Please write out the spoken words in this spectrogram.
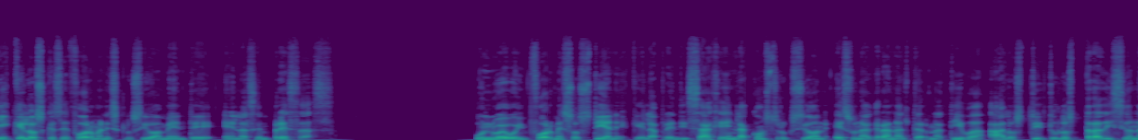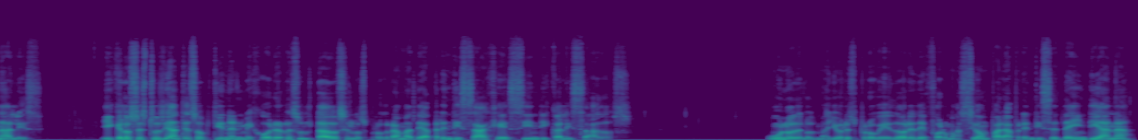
y que los que se forman exclusivamente en las empresas. Un nuevo informe sostiene que el aprendizaje en la construcción es una gran alternativa a los títulos tradicionales y que los estudiantes obtienen mejores resultados en los programas de aprendizaje sindicalizados. Uno de los mayores proveedores de formación para aprendices de Indiana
